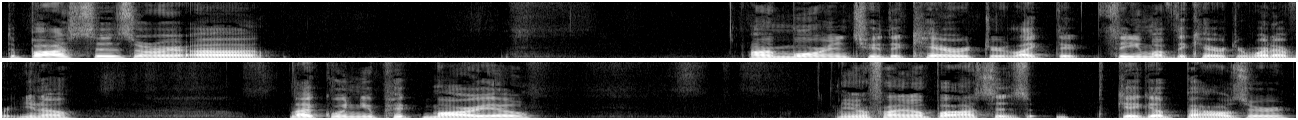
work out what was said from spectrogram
the bosses are uh are more into the character, like the theme of the character, whatever, you know? Like when you pick Mario, your final boss is Giga Bowser.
